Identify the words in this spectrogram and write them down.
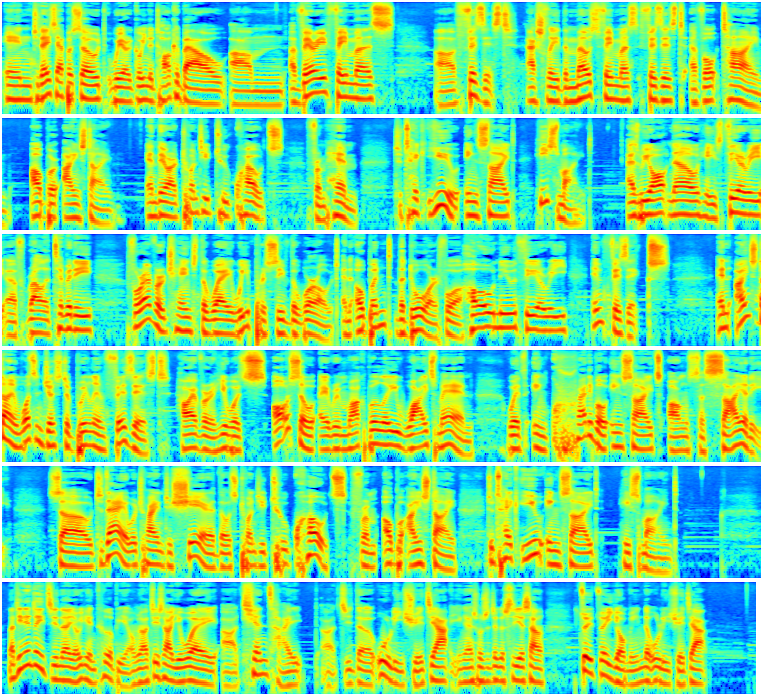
In today's episode, we are going to talk about um, a very famous uh, physicist, actually the most famous physicist of all time, Albert Einstein. And there are 22 quotes from him to take you inside his mind. As we all know, his theory of relativity forever changed the way we perceive the world and opened the door for a whole new theory in physics. And Einstein wasn't just a brilliant physicist, however, he was also a remarkably wise man with incredible insights on society. So today we're trying to share those 22 quotes from Albert Einstein to take you inside his mind. 那今天这一集呢，有一点特别，我们要介绍一位啊天才啊级的物理学家，应该说是这个世界上最最有名的物理学家，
